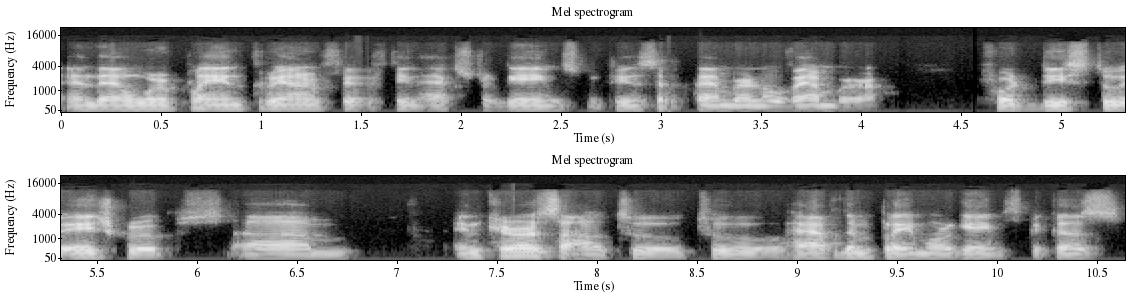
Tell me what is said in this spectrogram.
and then we're playing 315 extra games between September and November for these two age groups um, in Curacao to to have them play more games because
